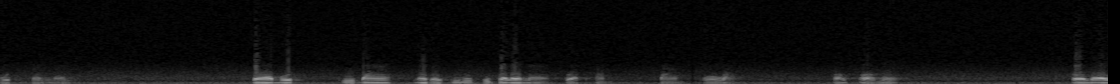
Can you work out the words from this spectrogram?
บุตรนั้นนั้น แต่บุตรที่ดาในโดยที่นี้ที่เจรณากดทำตามโอวาทของพ่อแม่ก็เลย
